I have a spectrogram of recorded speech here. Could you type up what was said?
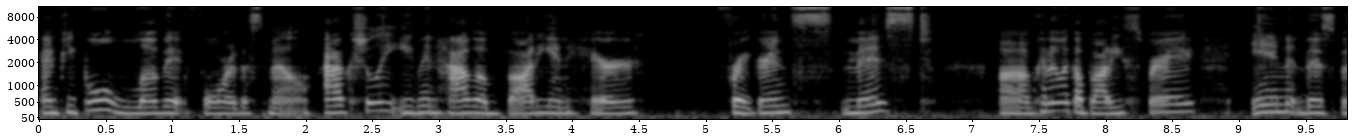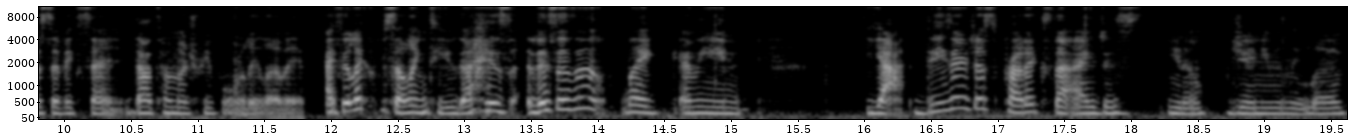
And people love it for the smell. Actually even have a body and hair fragrance mist, um, kind of like a body spray in this specific scent. That's how much people really love it. I feel like I'm selling to you guys. This isn't like, I mean, yeah, these are just products that I just, you know, genuinely love.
